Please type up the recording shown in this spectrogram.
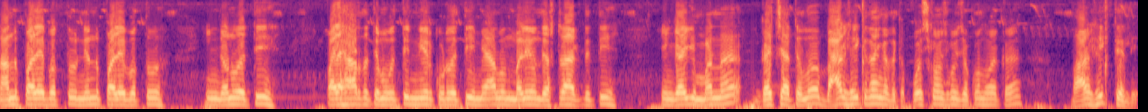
ನನ್ನ ಪಾಳೆ ಬತ್ತು, ನಿನ್ನ ಪಾಳೆ ಬತ್ತು. ಹಿಂಗೆ ಅನ್ನೋದೈತಿ ಪಾಳೆ ಹಾರ್ತೈತಿ ಅನ್ನೋದೈತಿ ನೀರು ಕುಡ್ದೈತಿ ಮ್ಯಾಲ ಒಂದು ಮಳೆ ಒಂದು ಎಕ್ಸ್ಟ್ರಾ ಆಗ್ತೈತಿ. ಹಿಂಗಾಗಿ ಮಣ್ಣು ಗಚ್ಚಿ ಆತಲ್ಲ, ಬಾಗಿಲು ಹಿಕ್ಕಿದಂಗೆ ಅದಕ್ಕೆ. ಪೋಷಕಾಂಶಗಳು ಜಕ್ಕೊಂಡು ಹೋಗಕ್ಕೆ ಬಾಗಿಲು ಹಿಕ್ತಿ ಅಲ್ಲಿ.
